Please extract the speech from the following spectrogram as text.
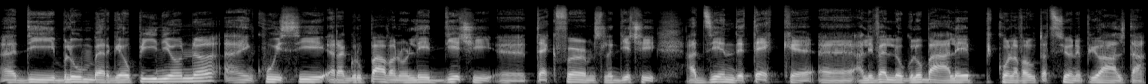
eh, di Bloomberg Opinion eh, in cui si raggruppavano le 10 eh, tech firms, le 10 aziende tech eh, a livello globale con la valutazione più alta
